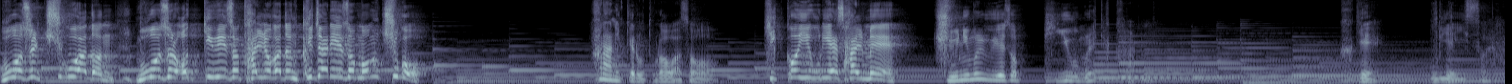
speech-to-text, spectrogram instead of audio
무엇을 추구하던 무엇을 얻기 위해서 달려가던 그 자리에서 멈추고 하나님께로 돌아와서 기꺼이 우리의 삶에 주님을 위해서 비움을 거예요. 그게 우리의 있어야 할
